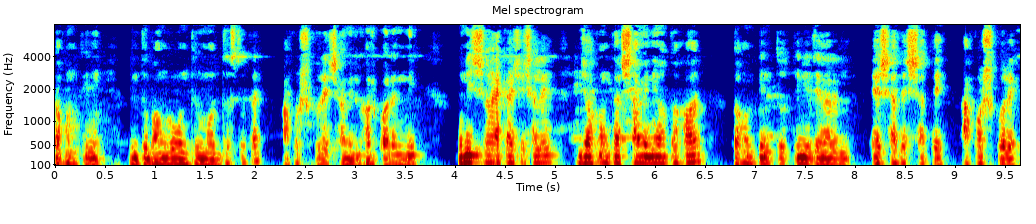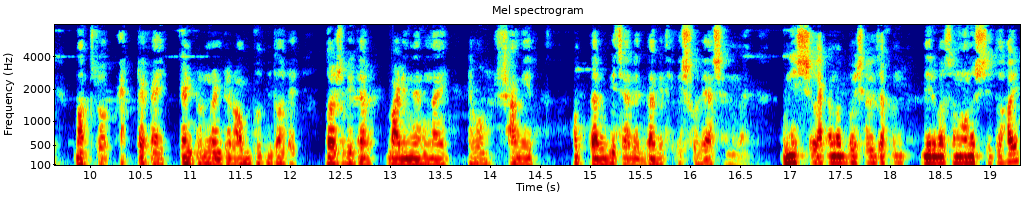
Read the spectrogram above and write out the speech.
তখন তিনি কিন্তু বঙ্গবন্ধুর মধ্যস্থতায় আপোষ করে স্বামীর ঘর করেননি। উনিশশো একাশি সালে যখন তার স্বামী নিহত হয় তখন কিন্তু তিনি জেনারেল এরশাদের সাথে আপোষ করে মাত্র এক টাকায় ক্যান্টনমেন্টের অভ্যন্তরে দশ বিঘার বাড়ি নেন নাই এবং স্বামীর হত্যার বিচারের দাবি থেকে সরে আসেন নাই। উনিশশো একানব্বই সালে যখন নির্বাচন অনুষ্ঠিত হয়,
